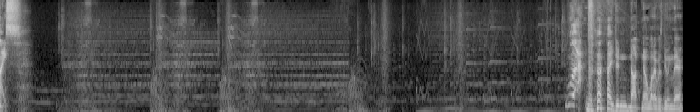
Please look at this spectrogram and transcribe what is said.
Nice. I did not know what I was doing there.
